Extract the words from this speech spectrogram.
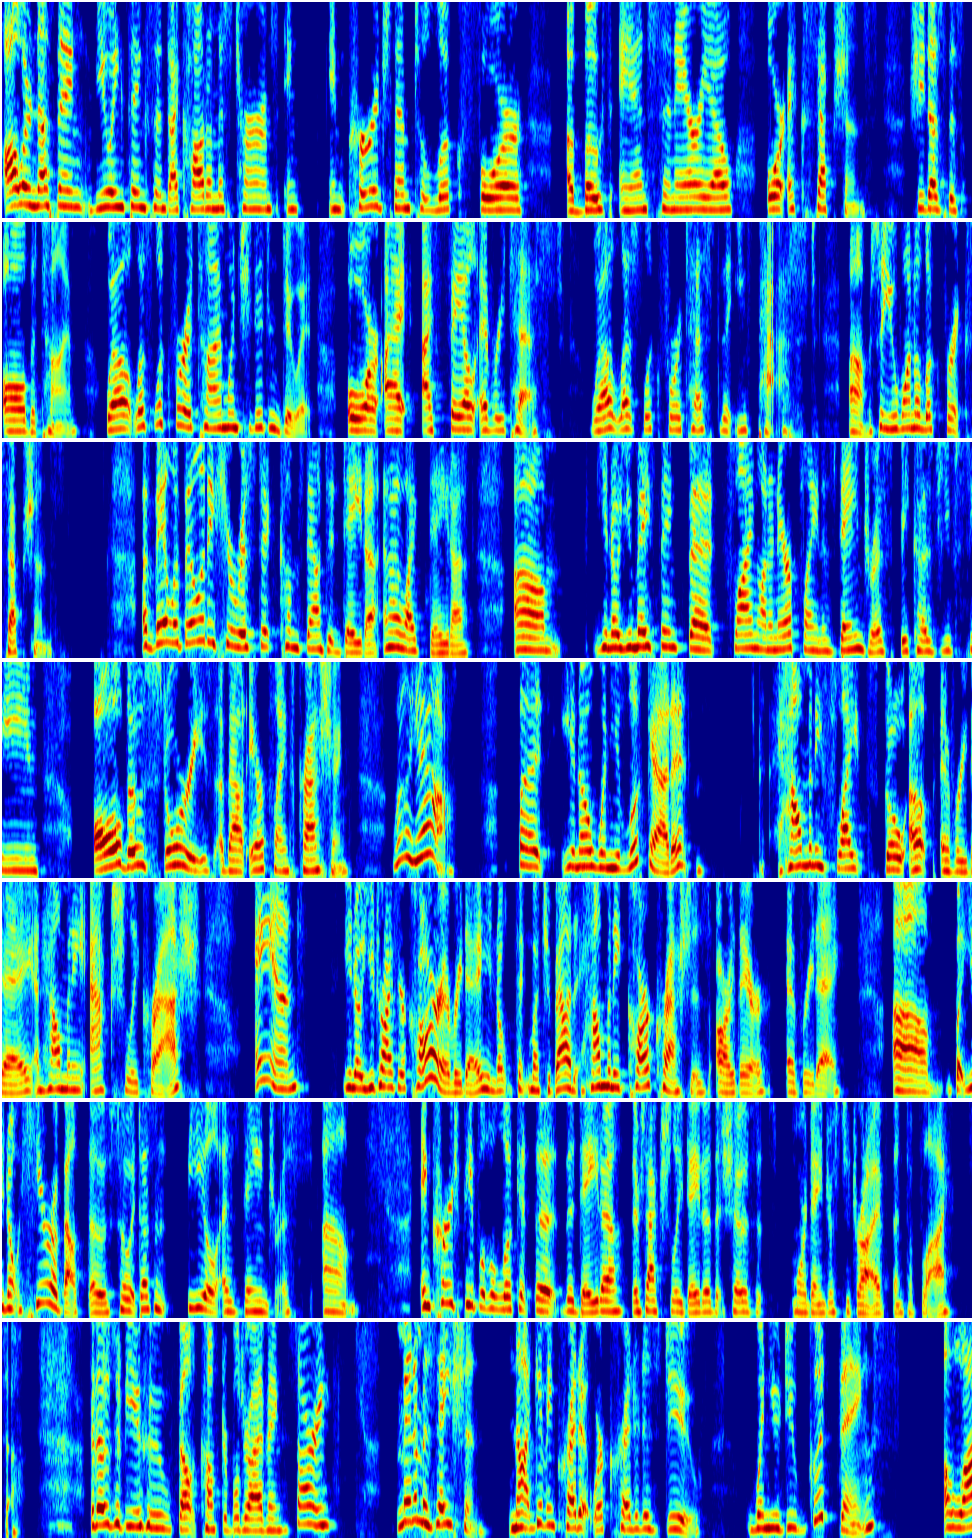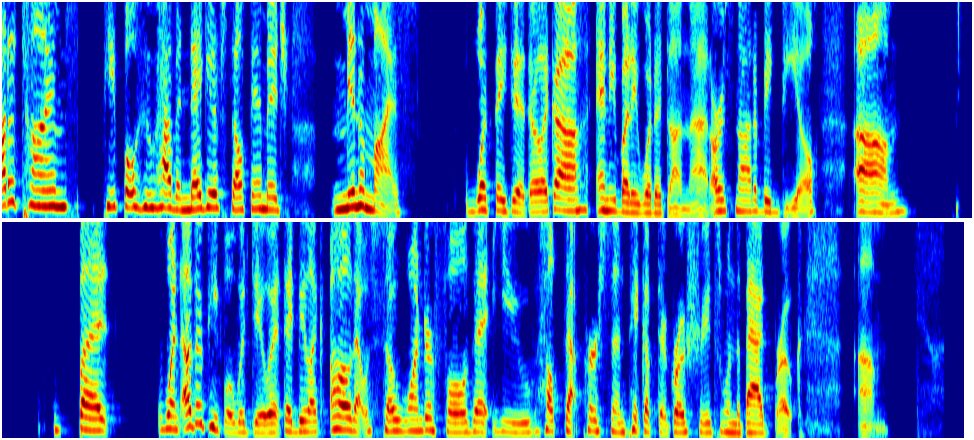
all or nothing viewing things in dichotomous terms in, encourage them to look for a both and scenario or exceptions she does this all the time well let's look for a time when she didn't do it or i i fail every test well let's look for a test that you've passed um, so you want to look for exceptions Availability heuristic comes down to data, and I like data. Um, you know, you may think that flying on an airplane is dangerous because you've seen all those stories about airplanes crashing. Well, yeah. But, you know, when you look at it, how many flights go up every day and how many actually crash? And, you know, you drive your car every day, you don't think much about it. How many car crashes are there every day? Um, but you don't hear about those, so it doesn't feel as dangerous um, encourage people to look at the the data there's actually data that shows it's more dangerous to drive than to fly so for those of you who felt comfortable driving sorry minimization not giving credit where credit is due when you do good things a lot of times people who have a negative self-image minimize what they did they're like ah anybody would have done that or it's not a big deal um, but when other people would do it, they'd be like, Oh, that was so wonderful that you helped that person pick up their groceries when the bag broke. Um,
